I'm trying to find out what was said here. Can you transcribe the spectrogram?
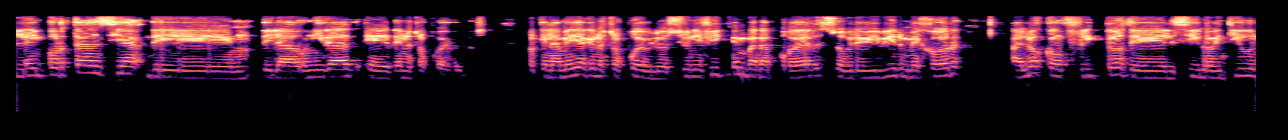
la importancia de, la unidad eh, de nuestros pueblos, porque en la medida que nuestros pueblos se unifiquen van a poder sobrevivir mejor a los conflictos del siglo XXI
